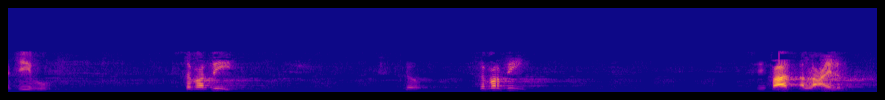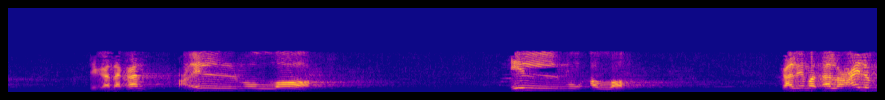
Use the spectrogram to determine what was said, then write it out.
Ajibu. Seperti. Loh. Seperti. Sifat al-ilm. Dikatakan ilmu Allah. Ilmu Allah. Kalimat al-ilm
